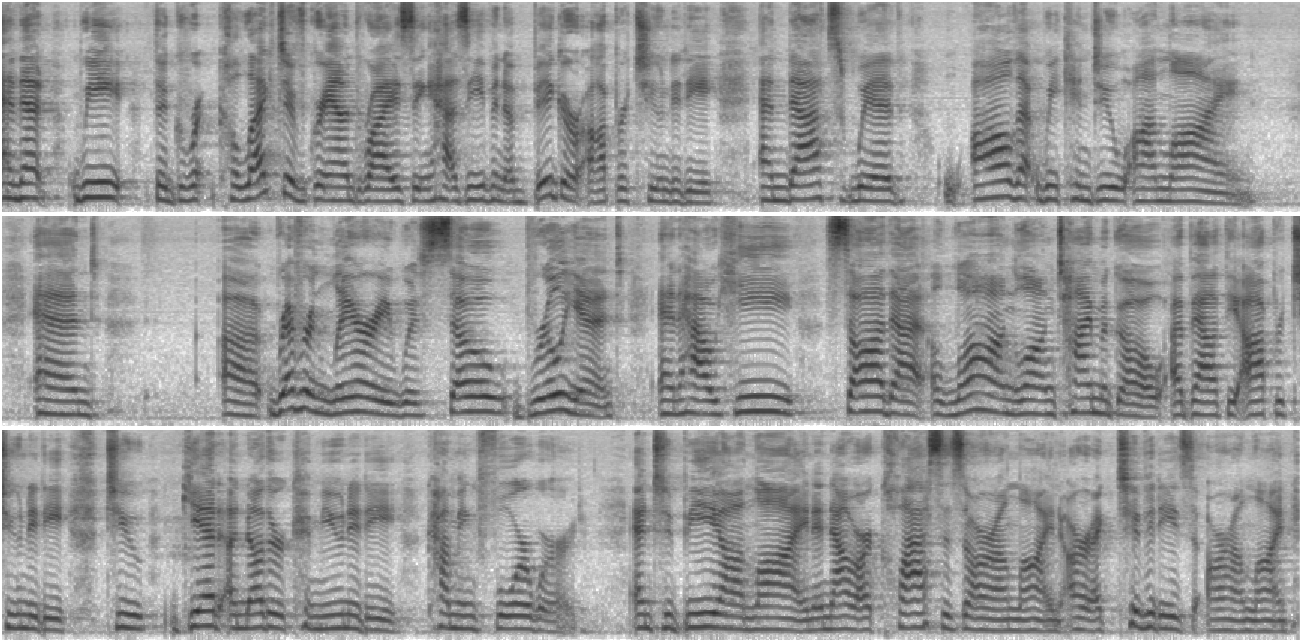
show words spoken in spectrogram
And that we, the gr- collective grand rising, has even a bigger opportunity, and that's with all that we can do online. And uh, Reverend Larry was so brilliant and how he saw that a long, long time ago about the opportunity to get another community coming forward and to be online. And now our classes are online, our activities are online,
